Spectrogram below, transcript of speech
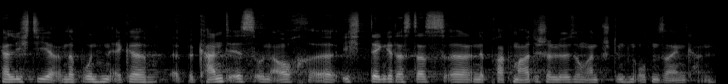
Herr Lichti, an der bunten Ecke äh, bekannt ist und auch äh, ich denke, dass das äh, eine pragmatische Lösung an bestimmten Orten sein kann.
